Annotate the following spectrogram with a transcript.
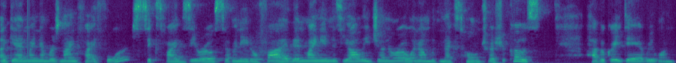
again, my number is 954 650 7805. And my name is Yali Genereux, and I'm with Next Home Treasure Coast. Have a great day, everyone.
